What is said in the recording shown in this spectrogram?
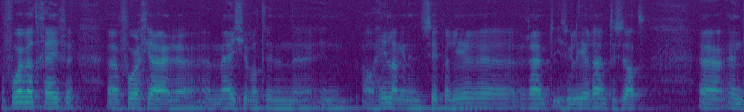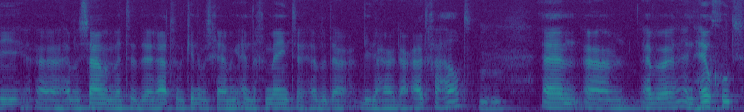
een voorbeeld geven. Uh, vorig jaar uh, een meisje wat in een, in, al heel lang in een separeerruimte, isoleerruimte zat. en die hebben we samen met de, Raad van de Kinderbescherming en de gemeente hebben daar, die haar daar uitgehaald. Mm -hmm. En ehm, hebben we een heel goed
